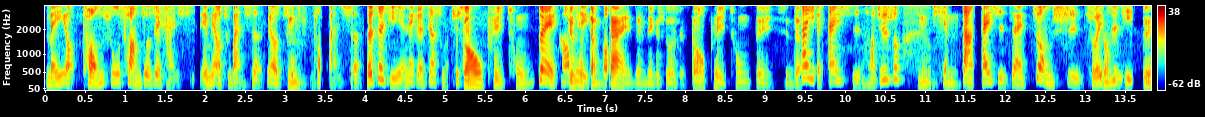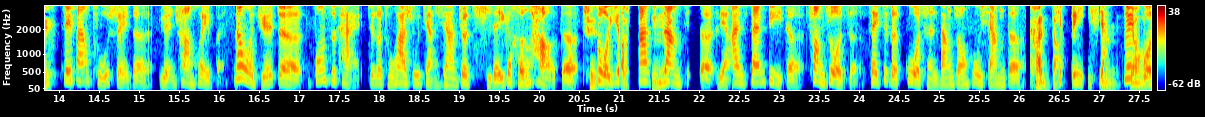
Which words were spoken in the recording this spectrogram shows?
没有童书创作最开始，也没有出版社，没有出出版社。而这几年那个叫什么？就是高佩聪，对，就是等待的那个作者高佩聪，对，是的。他也开始哈，就是说，香港开始在重视所谓自己对这方土水的原创绘本。那我觉得丰子恺这个图画书奖项就起了一个很好的作用。他让这个两岸三地的创作者在这个过程当中互相的看到跟影响，所以我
